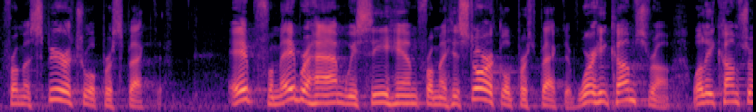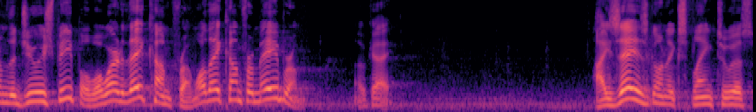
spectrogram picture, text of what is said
from a spiritual perspective. From Abraham, we see him from a historical perspective, where he comes from. Well, he comes from the Jewish people. Well, where do they come from? Well, they come from Abram, okay? Isaiah is going to explain to us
